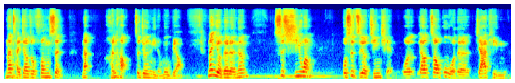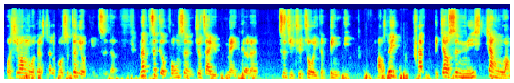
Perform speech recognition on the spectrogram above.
那才叫做丰盛，那很好，这就是你的目标。那有的人呢是希望不是只有金钱。我要照顾我的家庭，我希望我的生活是更有品质的。那这个丰盛就在于每个人自己去做一个定义，好，所以它比较是你向往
